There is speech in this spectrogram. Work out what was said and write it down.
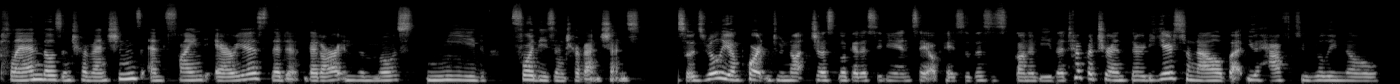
plan those interventions and find areas that, that are in the most need for these interventions. So it's really important to not just look at a city and say, okay, so this is going to be the temperature in 30 years from now, but you have to really know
